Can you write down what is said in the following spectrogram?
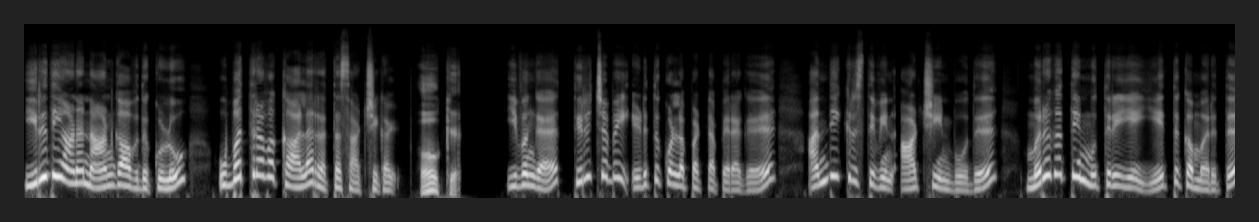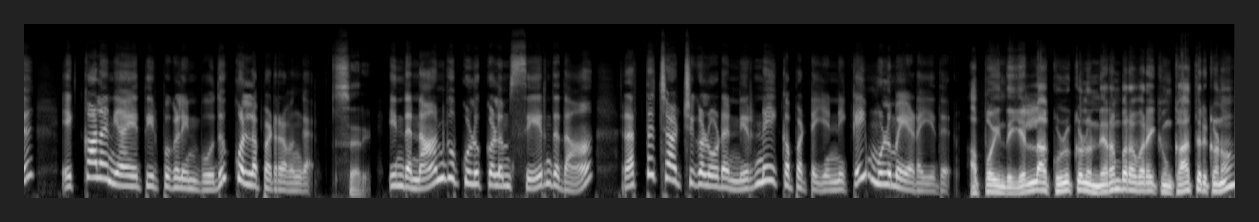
இறுதியான நான்காவது குழு உபத்திரவ கால இரத்த சாட்சிகள். ஓகே. இவங்க திருச்சபை எடுத்துக்கொள்ளப்பட்ட பிறகு அந்தி கிறிஸ்துவின் ஆட்சியின் போது மிருகத்தின் முத்திரையை ஏத்துக்க மறுத்து எக்கால நியாய தீர்ப்புகளின் போது கொல்லப்படுறவங்க. சரி. இந்த நான்கு குழுக்களும் சேர்ந்துதான் இரத்தச் சாட்சிகளோட நிர்ணயிக்கப்பட்ட எண்ணிக்கை முழுமையடையுது. அப்போ இந்த எல்லா குழுக்களும் நிரம்புற வரைக்கும் காத்திருக்கணும்?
